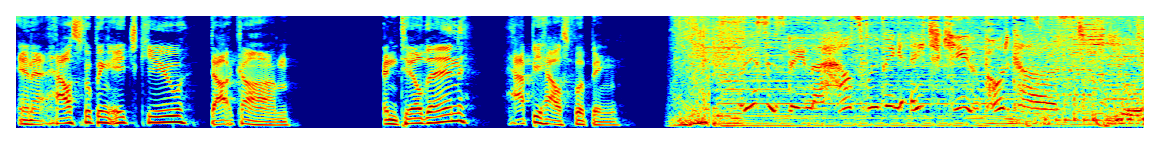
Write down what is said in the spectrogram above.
and at houseflippinghq.com. Until then, happy house flipping. This has been the House Flipping HQ podcast. Your,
